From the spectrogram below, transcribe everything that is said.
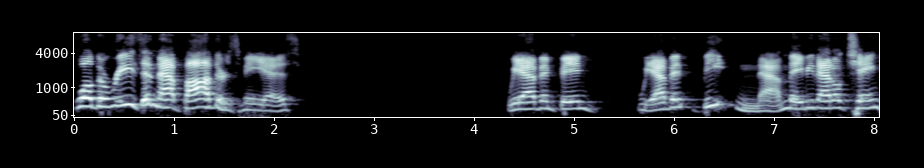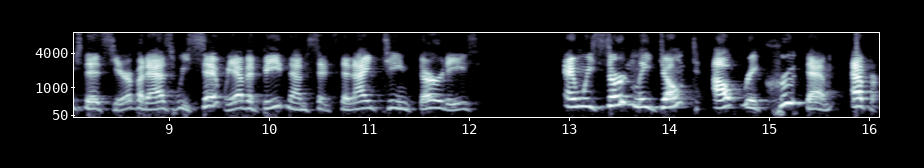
Well, the reason that bothers me is we haven't been we haven't beaten them. Maybe that'll change this year, but as we sit, we haven't beaten them since the 1930s. And we certainly don't out recruit them ever.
